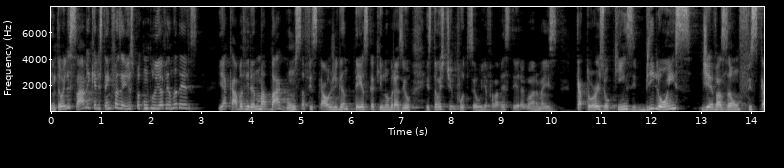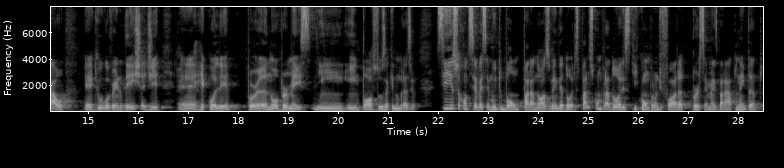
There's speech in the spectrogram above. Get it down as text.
Então eles sabem que eles têm que fazer isso para concluir a venda deles. E acaba virando uma bagunça fiscal gigantesca aqui no Brasil. Estão esti... Putz, eu ia falar besteira agora, mas 14 ou 15 bilhões de evasão fiscal é, que o governo deixa de é, recolher por ano ou por mês em, em impostos aqui no Brasil. Se isso acontecer, vai ser muito bom para nós vendedores. Para os compradores que compram de fora por ser mais barato, nem tanto.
